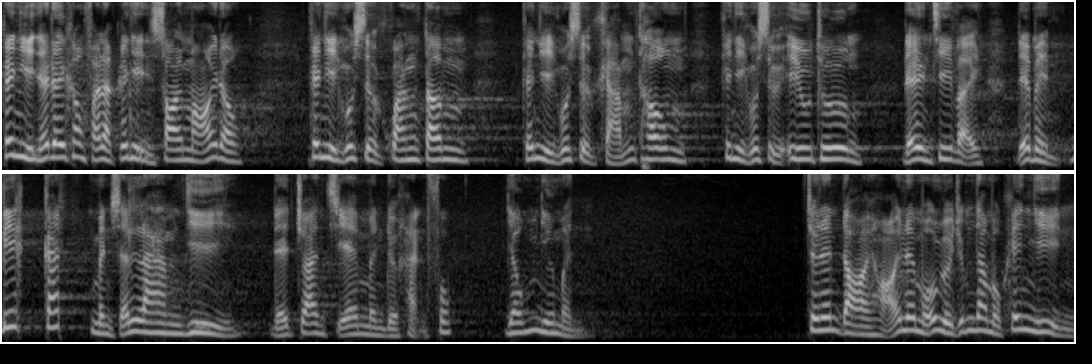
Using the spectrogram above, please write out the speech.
cái nhìn ở đây không phải là cái nhìn soi mói đâu. Cái nhìn của sự quan tâm cái nhìn của sự cảm thông, cái nhìn của sự yêu thương, để làm chi vậy? Để mình biết cách mình sẽ làm gì để cho anh chị em mình được hạnh phúc giống như mình. Cho nên đòi hỏi lên mỗi người chúng ta một cái nhìn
